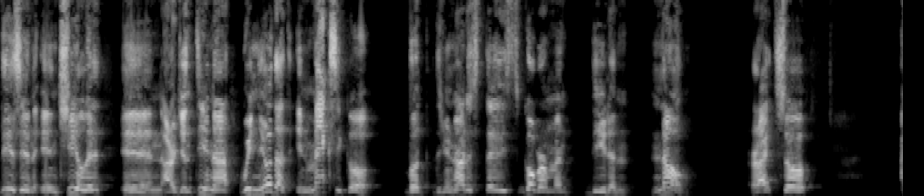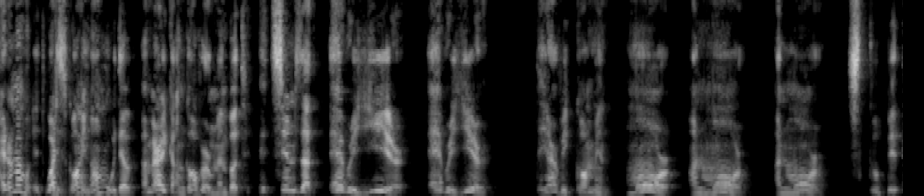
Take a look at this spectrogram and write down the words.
this in, in Chile, in Argentina. We knew that in Mexico, but the United States government didn't know. Right? So I don't know what is going on with the American government, but it seems that every year, every year, they are becoming more and more and more stupid.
